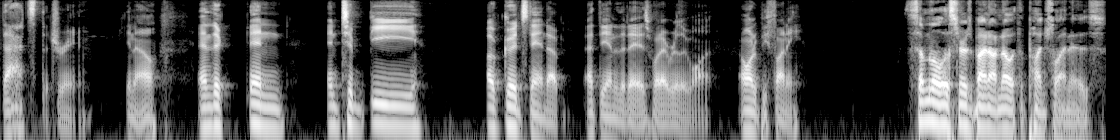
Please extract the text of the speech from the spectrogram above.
That's the dream, you know. And the and and to be a good stand up at the end of the day is what I really want. I want to be funny. some of the listeners might not know what the punchline is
